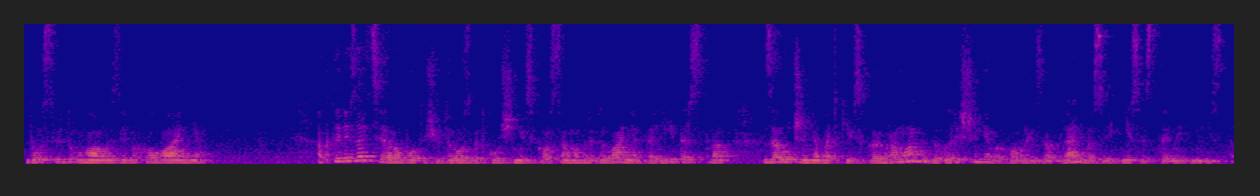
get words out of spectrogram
досвіду у галузі виховання. Активізація роботи щодо розвитку учнівського самоврядування та лідерства, залучення батьківської громади до вирішення виховних завдань в освітній системі міста.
